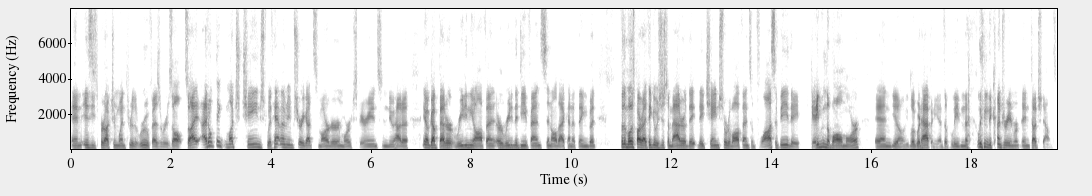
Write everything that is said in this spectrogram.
and Izzy's production went through the roof as a result. So I, I don't think much changed with him. I mean, I'm sure he got smarter and more experienced and knew how to, you know, got better at reading the offense or reading the defense and all that kind of thing. But for the most part, I think it was just a matter of they, they changed sort of offensive philosophy. They gave him the ball more, and you know, look what happened. He ends up leading the leading the country in, in touchdowns.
